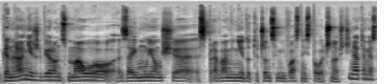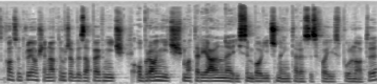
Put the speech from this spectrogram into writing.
Generalnie rzecz biorąc, mało zajmują się sprawami niedotyczącymi własnej społeczności, natomiast koncentrują się na tym, żeby zapewnić, obronić materialne i symboliczne interesy swojej wspólnoty,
